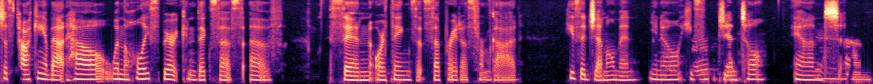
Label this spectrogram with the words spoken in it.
just talking about how when the Holy Spirit convicts us of sin or things that separate us from God, He's a gentleman, you know, He's mm-hmm. gentle. And um,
